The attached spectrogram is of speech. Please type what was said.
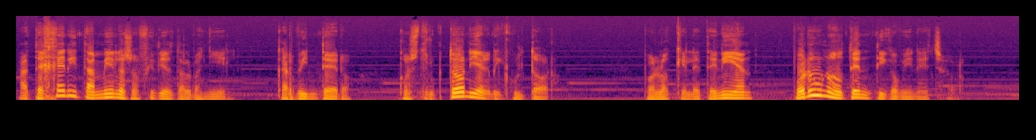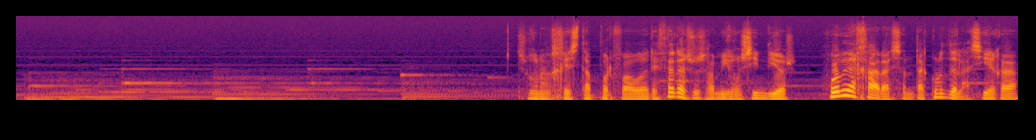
a tejer y también los oficios de albañil, carpintero, constructor y agricultor, por lo que le tenían por un auténtico bienhechor. Su gran gesta por favorecer a sus amigos indios fue viajar a Santa Cruz de la Sierra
